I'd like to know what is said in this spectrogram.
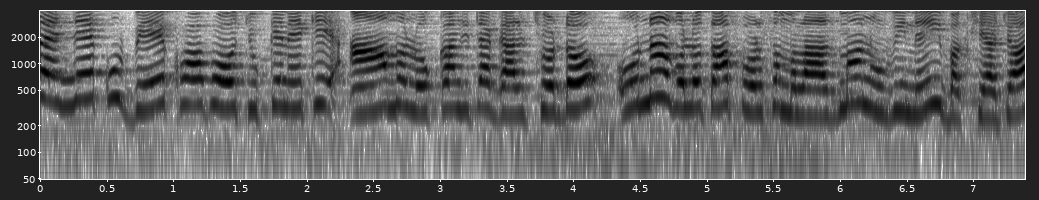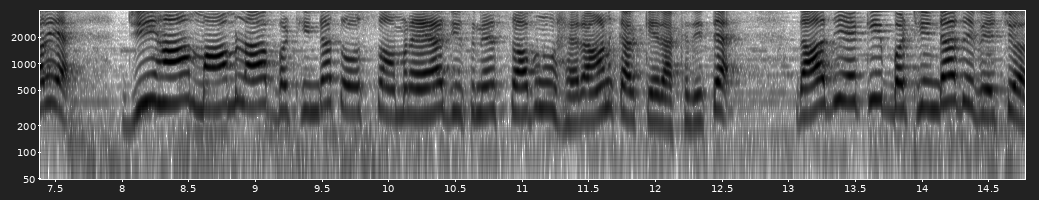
ਇੰਨੇ ਕੁ ਬੇਖੌਫ ਹੋ ਚੁੱਕੇ ਨੇ ਕਿ ਆਮ ਲੋਕਾਂ ਦੀ ਤਾਂ ਗੱਲ ਛੱਡੋ, ਉਹਨਾਂ ਵੱਲੋਂ ਤਾਂ ਪੁਲਿਸ ਮੁਲਾਜ਼ਮਾਂ ਨੂੰ ਵੀ ਨਹੀਂ ਬਖਸ਼ਿਆ ਜਾ ਰਿਹਾ। ਜੀ ਹਾਂ, ਮਾਮਲਾ ਬਠਿੰਡਾ ਤੋਂ ਸਾਹਮਣੇ ਆਇਆ, ਜਿਸ ਨੇ ਸਭ ਨੂੰ ਹੈਰਾਨ ਕਰਕੇ ਰੱਖ ਦਿੱਤਾ। ਹੈ। ਦੱਸ ਦਈਏ ਕਿ ਬਠਿੰਡਾ ਦੇ ਵਿੱਚ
